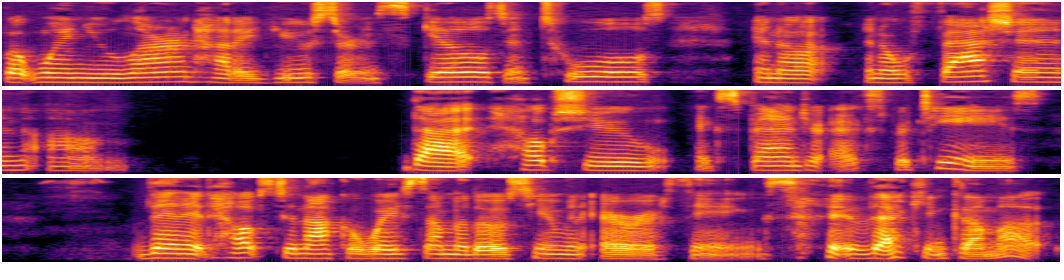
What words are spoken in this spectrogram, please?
But when you learn how to use certain skills and tools in a in a fashion um, that helps you expand your expertise, then it helps to knock away some of those human error things that can come up.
